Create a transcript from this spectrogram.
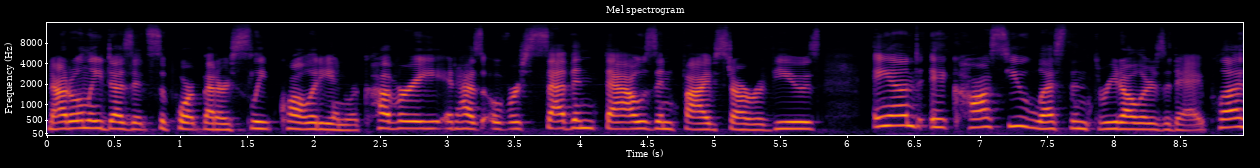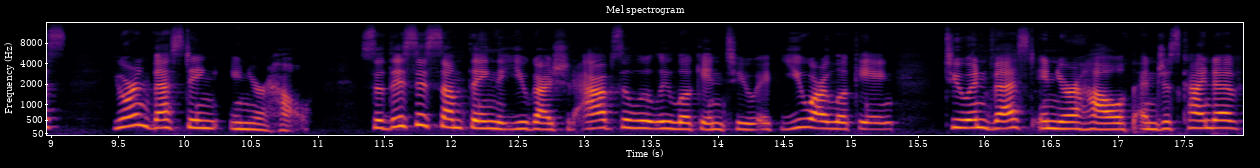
Not only does it support better sleep quality and recovery, it has over 7,000 five star reviews and it costs you less than $3 a day. Plus, you're investing in your health. So, this is something that you guys should absolutely look into if you are looking to invest in your health and just kind of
